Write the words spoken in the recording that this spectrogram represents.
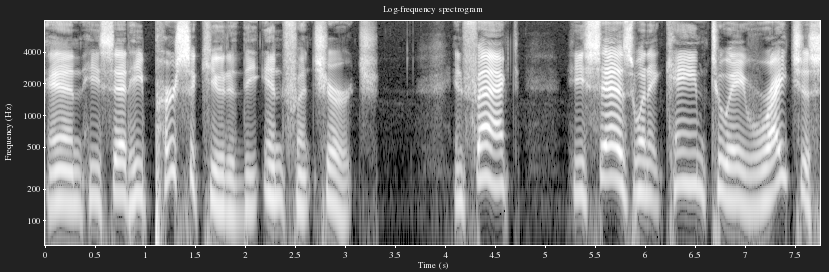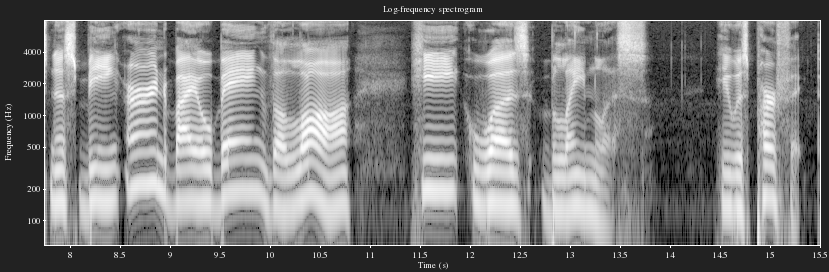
And he said he persecuted the infant church. In fact, he says when it came to a righteousness being earned by obeying the law, he was blameless. He was perfect.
